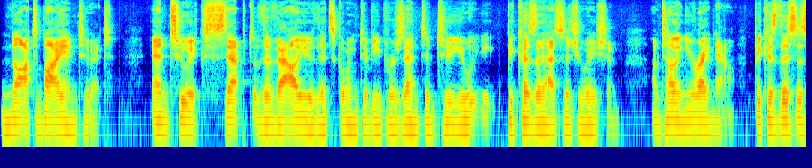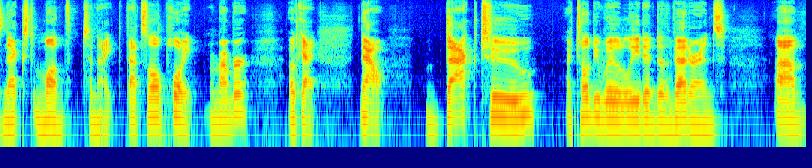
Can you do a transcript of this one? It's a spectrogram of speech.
not buy into it and to accept the value that's going to be presented to you because of that situation. I'm telling you right now, because this is next month tonight. That's the whole point. Remember? Okay. Now, back to I told you we'll lead into the veterans. Um,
